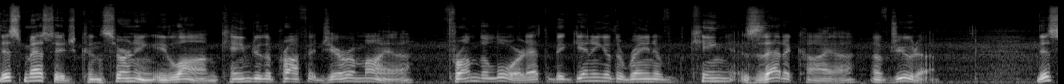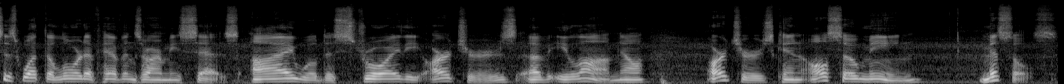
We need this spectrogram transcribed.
This message concerning Elam came to the prophet Jeremiah from the Lord at the beginning of the reign of King Zedekiah of Judah. This is what the Lord of Heaven's armies says I will destroy the archers of Elam. Now, archers can also mean missiles.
